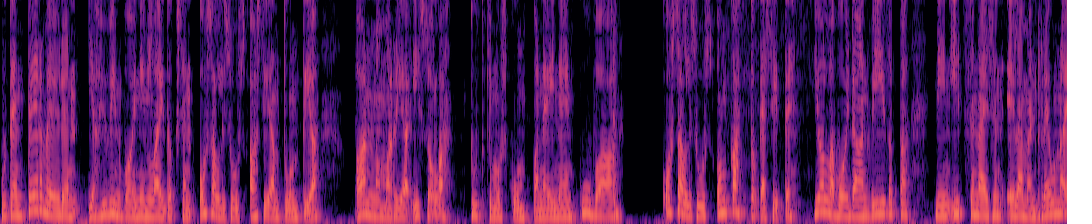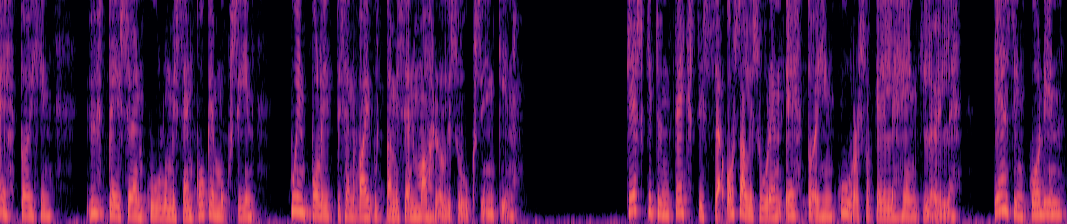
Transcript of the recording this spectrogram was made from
Kuten Terveyden ja hyvinvoinnin laitoksen osallisuusasiantuntija Anna-Maria Isola tutkimuskumppaneineen kuvaa, osallisuus on kattokäsite, jolla voidaan viitata niin itsenäisen elämän reunaehtoihin, yhteisöön kuulumisen kokemuksiin kuin poliittisen vaikuttamisen mahdollisuuksiinkin. Keskityn tekstissä osallisuuden ehtoihin kuurosokeille henkilöille, ensin kodin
